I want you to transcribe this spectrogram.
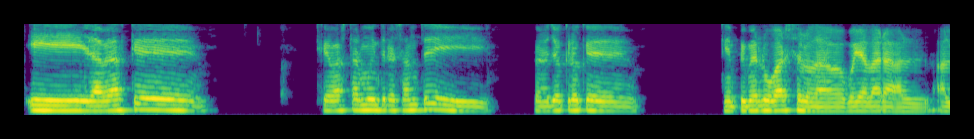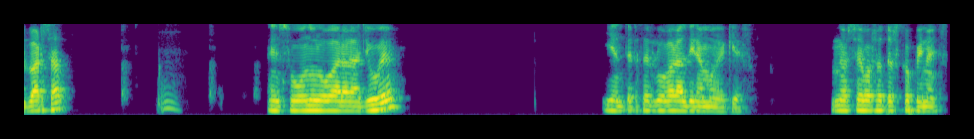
Y la verdad es que, que va a estar muy interesante y pero yo creo que, en primer lugar se lo voy a dar al, Barça. Mm. En segundo lugar a la Juve. Y en tercer lugar al Dinamo de Kiev. No sé vosotros qué opináis.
